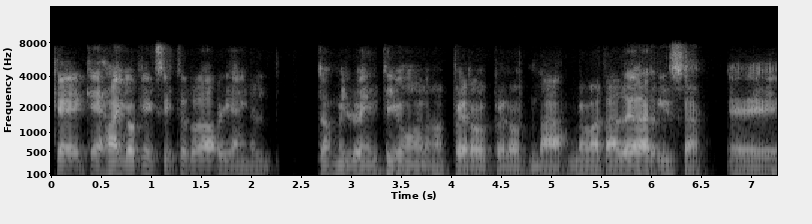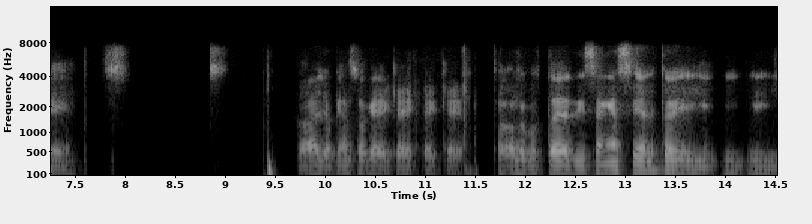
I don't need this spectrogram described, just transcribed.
que, que es algo que existe todavía en el 2021, pero, pero nada, me mata de la risa. Eh, ah, yo pienso que, que, que, todo lo que ustedes dicen es cierto y, y,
